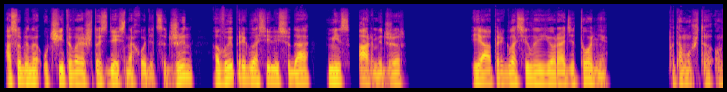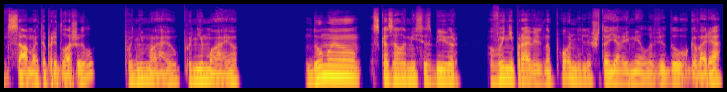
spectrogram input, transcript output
особенно учитывая, что здесь находится Джин, вы пригласили сюда мисс Армиджер?» «Я пригласила ее ради Тони». «Потому что он сам это предложил?» «Понимаю, понимаю». «Думаю», — сказала миссис Бивер, «вы неправильно поняли, что я имела в виду, говоря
